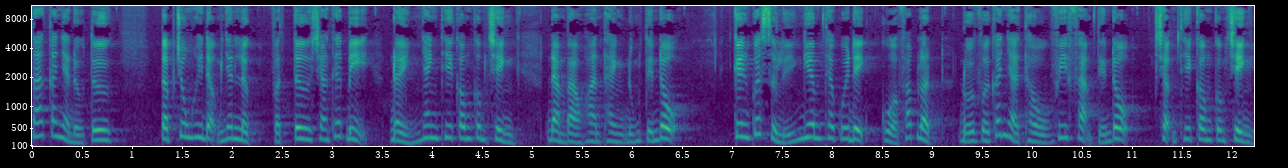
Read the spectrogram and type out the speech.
sát các nhà đầu tư tập trung huy động nhân lực, vật tư, trang thiết bị, đẩy nhanh thi công công trình, đảm bảo hoàn thành đúng tiến độ, kiên quyết xử lý nghiêm theo quy định của pháp luật đối với các nhà thầu vi phạm tiến độ, chậm thi công công trình.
